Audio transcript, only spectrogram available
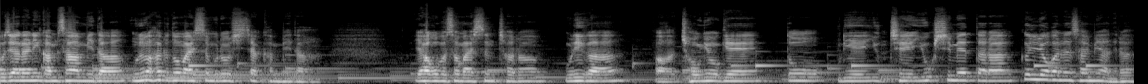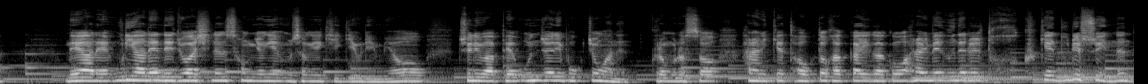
아버지 하나님 감사합니다. 오늘 하루도 말씀으로 시작합니다. 야고보서 말씀처럼 우리가 어, 정욕에 또 우리의 육체의 욕심에 따라 끌려가는 삶이 아니라 내 안에 우리 안에 내주하시는 성령의 음성에 귀 기울이며 주님 앞에 온전히 복종하는 그럼으로써 하나님께 더욱더 가까이 가고 하나님의 은혜를 더 크게 누릴 수 있는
